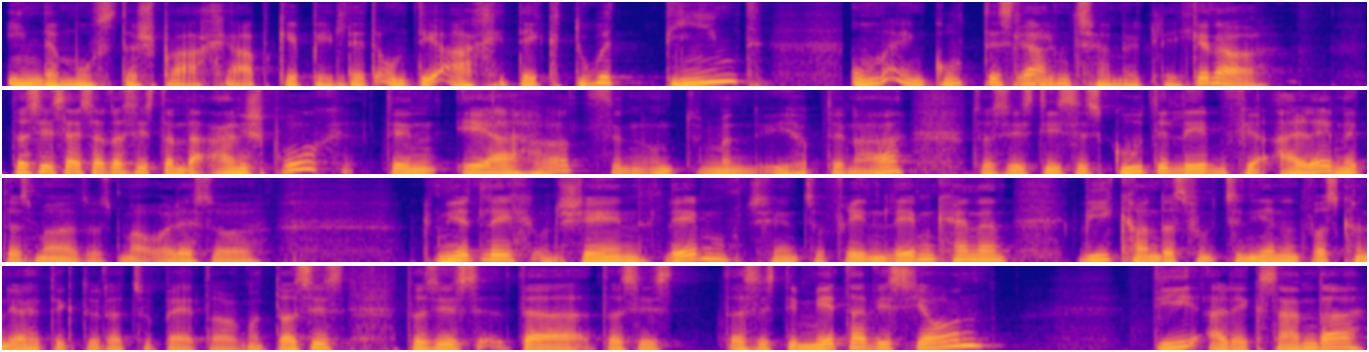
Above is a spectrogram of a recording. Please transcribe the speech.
in der Mustersprache abgebildet. Und die Architektur dient, um ein gutes ja, Leben zu ermöglichen. Genau. Das ist also, das ist dann der Anspruch, den er hat, und man, ich habe den auch. Das ist dieses gute Leben für alle, nicht, dass wir, dass wir alle so gemütlich und schön leben, schön zufrieden leben können. Wie kann das funktionieren und was kann die Architektur dazu beitragen? Und das ist, das ist, der, das ist, das ist die Metavision, die Alexander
